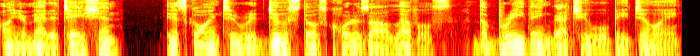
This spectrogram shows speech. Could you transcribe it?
on your meditation, it's going to reduce those cortisol levels. The breathing that you will be doing,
